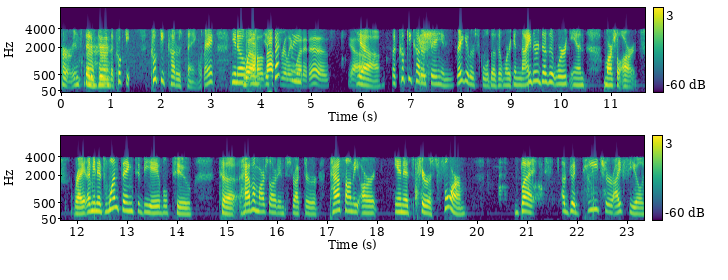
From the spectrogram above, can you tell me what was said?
her instead of doing the cookie cookie cutter thing, right? You know, well, and that's really what it is. Yeah. yeah, the cookie cutter thing in regular school doesn't work, and neither does it work in martial arts, right? I mean, it's one thing to be able to to have a martial art instructor pass on the art in its purest form, but a good teacher, I feel,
